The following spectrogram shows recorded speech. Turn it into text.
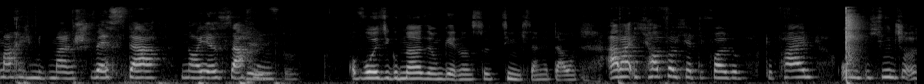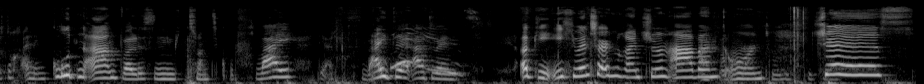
mache ich mit meiner Schwester neue Sachen. Hilfe. Obwohl sie Gymnasium geht und es wird ziemlich lange dauern. Aber ich hoffe, euch hat die Folge gefallen und ich wünsche euch noch einen guten Abend, weil es sind nämlich 20.02 Uhr, der zweite Advent. Okay, ich wünsche euch noch einen schönen Abend und tschüss.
